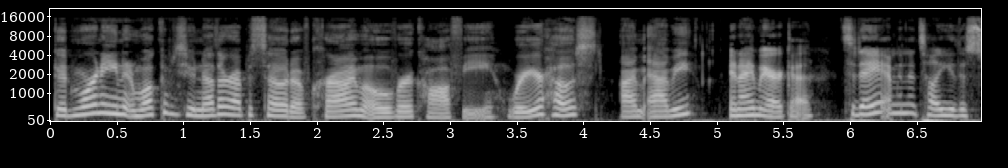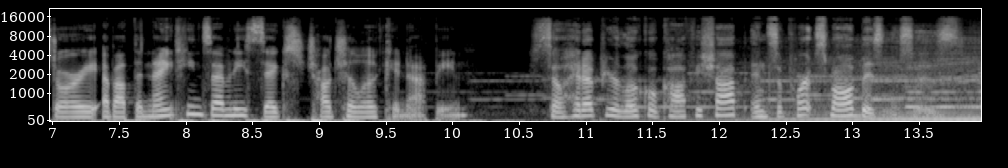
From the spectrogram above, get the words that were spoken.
Good morning and welcome to another episode of Crime Over Coffee. We're your hosts. I'm Abby. And I'm Erica. Today I'm going to tell you the story about the 1976 Chowchilla kidnapping. So hit up your local coffee shop and support small businesses.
